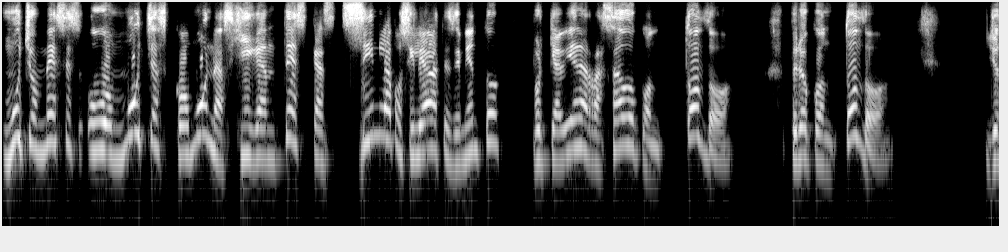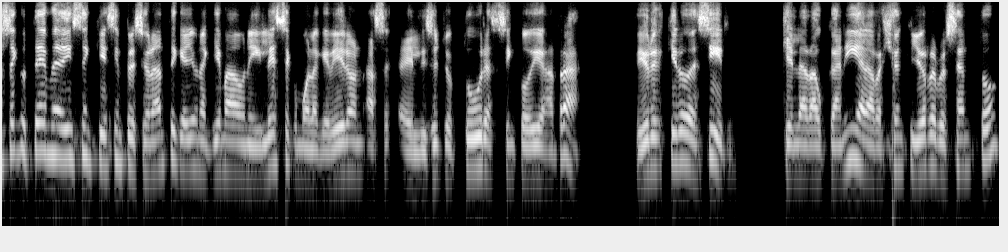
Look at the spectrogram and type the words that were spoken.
muchos meses hubo muchas comunas gigantescas sin la posibilidad de abastecimiento porque habían arrasado con todo, pero con todo. Yo sé que ustedes me dicen que es impresionante que haya una quema de una iglesia como la que vieron el 18 de octubre, hace cinco días atrás. Pero yo les quiero decir que en la Araucanía, la región que yo represento,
